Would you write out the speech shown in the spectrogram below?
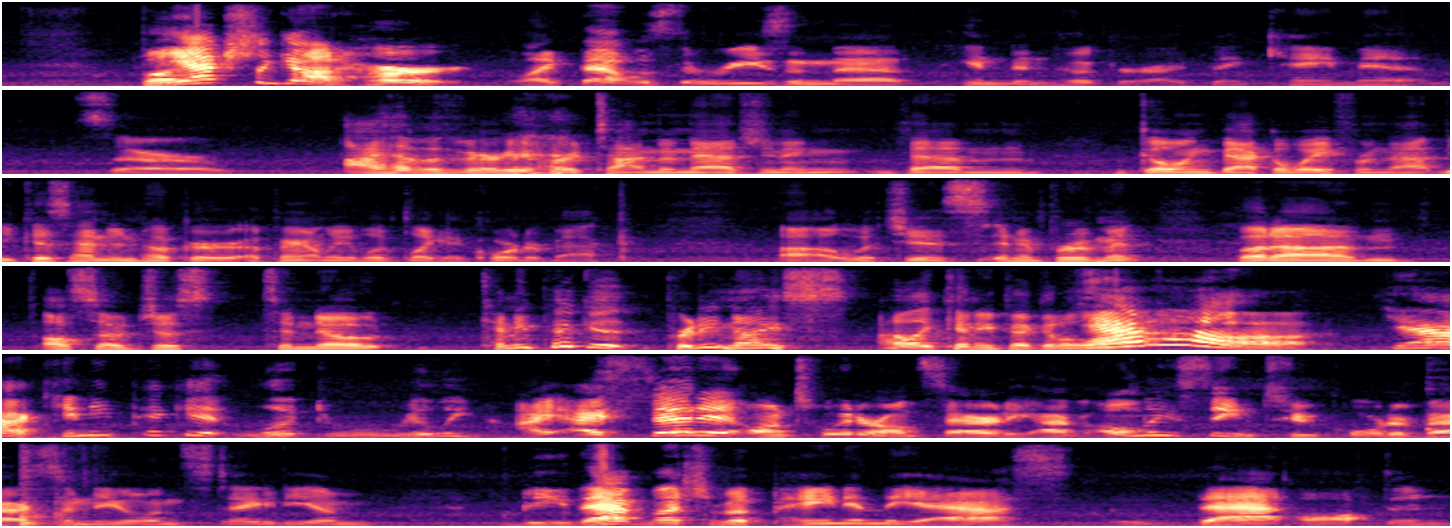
but he actually got hurt. Like that was the reason that Hendon Hooker, I think, came in. So I have a very hard time imagining them going back away from that because Hendon Hooker apparently looked like a quarterback, uh, which is an improvement. But um, also, just to note, Kenny Pickett, pretty nice. I like Kenny Pickett a lot. yeah, yeah, Kenny Pickett looked really. I, I said it on Twitter on Saturday. I've only seen two quarterbacks in Neyland Stadium be that much of a pain in the ass that often.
